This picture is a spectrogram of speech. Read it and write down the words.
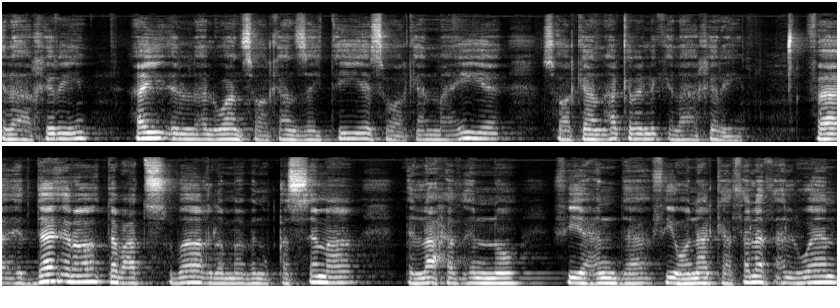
إلى آخره. هي الألوان سواء كان زيتية سواء كان مائية. سواء كان أكريليك إلى آخره. فالدائرة تبعت الصباغ لما بنقسمها بنلاحظ إنه في عند في هناك ثلاث ألوان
